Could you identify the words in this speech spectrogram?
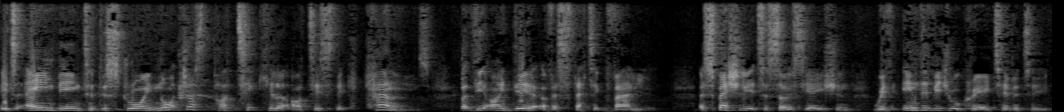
Its aim being to destroy not just particular artistic canons, but the idea of aesthetic value, especially its association with individual creativity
